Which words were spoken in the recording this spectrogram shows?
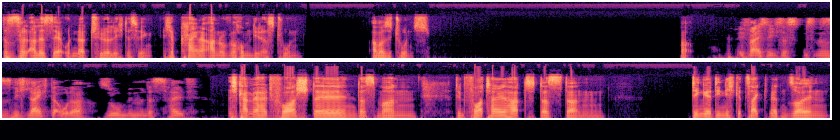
Das ist halt alles sehr unnatürlich. Deswegen, ich habe keine Ahnung, warum die das tun. Aber sie tun's. Ich weiß nicht, das, das ist nicht leichter, oder? So, wenn man das halt. Ich kann mir halt vorstellen, dass man den Vorteil hat, dass dann Dinge, die nicht gezeigt werden sollen,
